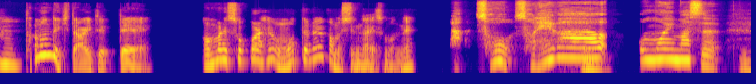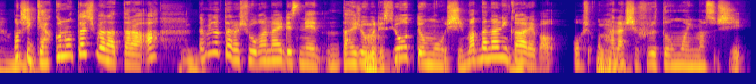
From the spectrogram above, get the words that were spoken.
うん。頼んできた相手って、あんまりそこら辺思ってないかもしれないですもんね。あ、そう、それは思います。もし逆逆の立場だったら、あ、ダメだったらしょうがないですね。大丈夫ですよって思うし、また何かあればおお話振ると思いますし。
